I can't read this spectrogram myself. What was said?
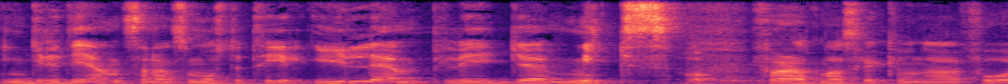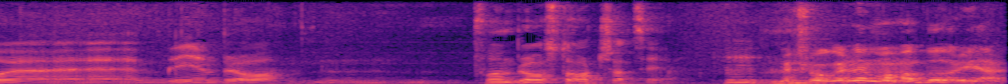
ingredienserna som måste till i lämplig eh, mix för att man ska kunna få eh, bli en bra, få en bra start så att säga. Mm. Men frågan är var man börjar.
